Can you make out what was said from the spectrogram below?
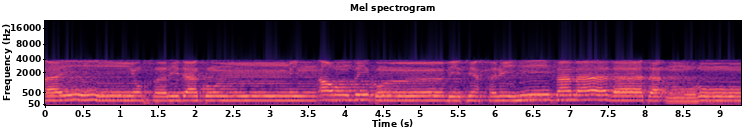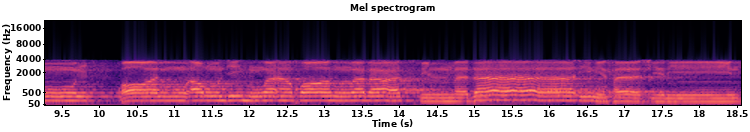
أن يخرجكم من أرضكم بسحره فماذا تأمرون؟ قالوا أرجه وأخاه وبعث في المدائن حاشرين.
